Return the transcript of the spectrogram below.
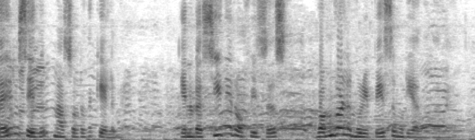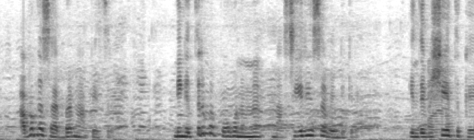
தயவு செய்து நான் சொல்றத கேளுங்க. என்னோட சீனியர் ஆபீசர்ஸ் வங்காள மொழி பேச முடியாததால அவங்க சார்பா நான் பேசுறேன். நீங்க திரும்ப போகணும்னு நான் சீரியஸா வேண்டிக்கிறேன் இந்த விஷயத்துக்கு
